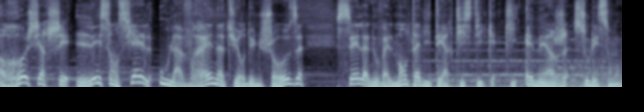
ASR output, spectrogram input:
rechercher l'essentiel ou la vraie nature d'une chose, c'est la nouvelle mentalité artistique qui émerge sous les songs.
